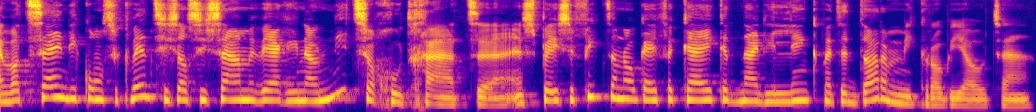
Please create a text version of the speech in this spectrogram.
Eh. En wat zijn die consequenties als die samenwerking nou niet zo goed gaat? En specifiek dan ook even kijkend naar die link met de darmmicrobiota.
